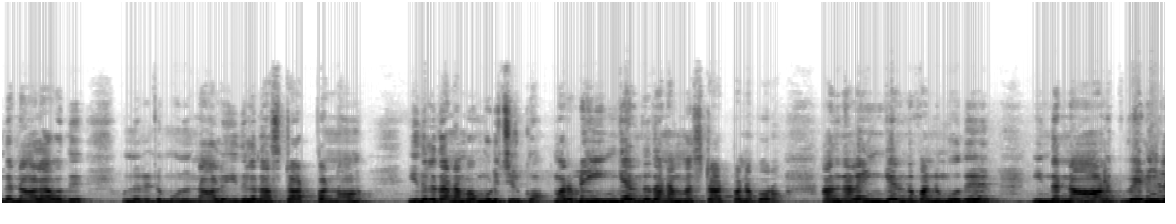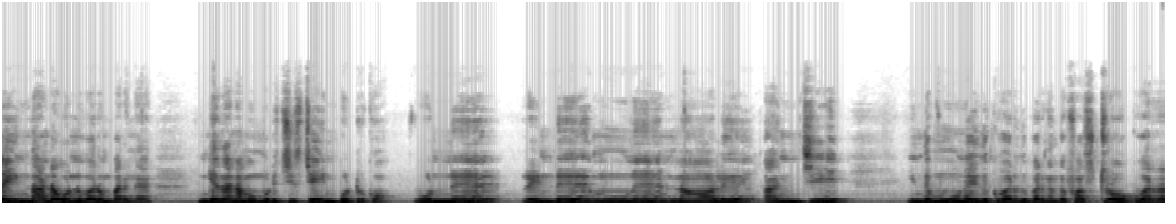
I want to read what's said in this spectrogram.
இந்த நாலாவது ஒன்று ரெண்டு மூணு நாலு இதில் தான் ஸ்டார்ட் பண்ணோம். இதில் தான் நம்ம முடிச்சிருக்கோம். மறுபடியும் இங்கேருந்து தான் நம்ம ஸ்டார்ட் பண்ண போகிறோம் அதனால் இங்கேருந்து பண்ணும்போது இந்த நாலு வெளியில் இந்தாண்ட ஒன்று வரும் பாருங்கள் இங்கே தான் நம்ம முடித்து செயின் போட்டிருக்கோம். ஒன்று ரெண்டு மூணு நாலு அஞ்சு. இந்த மூணு இதுக்கு வருது பாருங்கள் இந்த ஃபஸ்ட் ரோவுக்கு வர்ற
